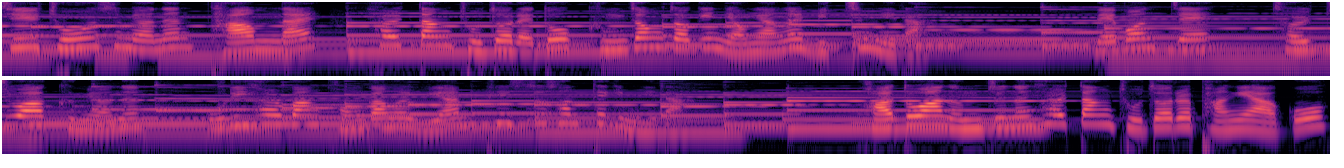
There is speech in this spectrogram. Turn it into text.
질 좋은 수면은 다음날 혈당 조절에도 긍정적인 영향을 미칩니다. 네 번째, 절주와 금연은 우리 혈관 건강을 위한 필수 선택입니다. 과도한 음주는 혈당 조절을 방해하고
